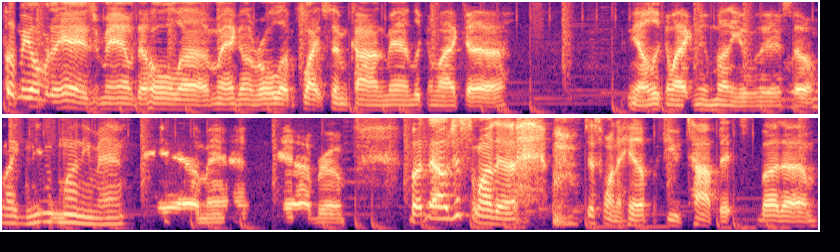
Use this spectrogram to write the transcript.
put me over the edge, man, with the whole uh man gonna roll up flight simcon, man, looking like uh you know, looking like new money over there. So Like new money, man. yeah, man. Yeah, bro. But no, just wanted to just want to hit up a few topics. But um,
